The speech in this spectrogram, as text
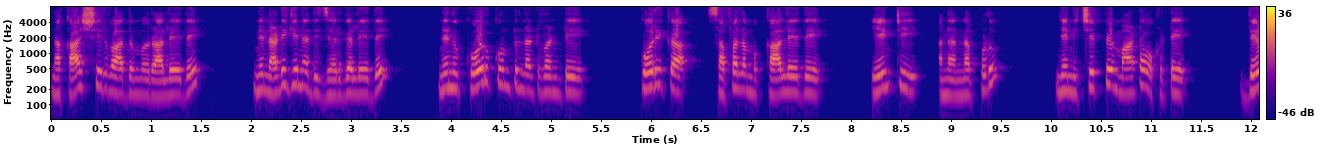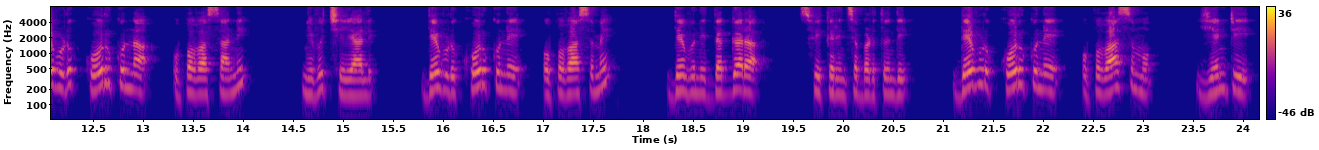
నాకు ఆశీర్వాదము రాలేదే నేను అడిగినది జరగలేదే నేను కోరుకుంటున్నటువంటి కోరిక సఫలము కాలేదే ఏంటి అని అన్నప్పుడు నేను చెప్పే మాట ఒకటే. దేవుడు కోరుకున్న ఉపవాసాన్ని నీవు చేయాలి. దేవుడు కోరుకునే ఉపవాసమే దేవుని దగ్గర స్వీకరించబడుతుంది. దేవుడు కోరుకునే ఉపవాసము ఏంటి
